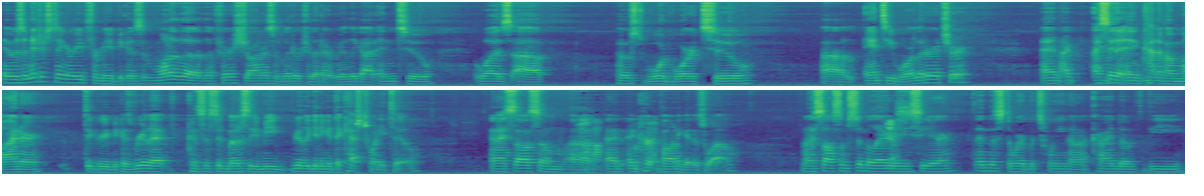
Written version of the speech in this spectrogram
it was an interesting read for me because one of the, the first genres of literature that I really got into was uh, post World War II uh, anti war literature. And I, I say that in kind of a minor degree because really it consisted mostly of me really getting into Catch 22. And I saw some, uh, Uh-huh. and, and Kurt Vonnegut as well. And I saw some similarities Yes. here in the story between uh, kind of the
